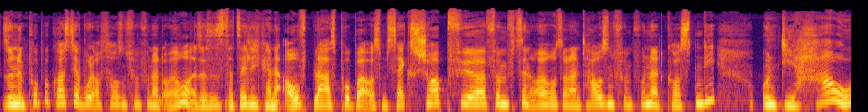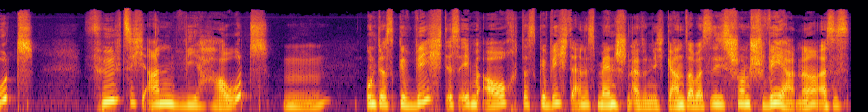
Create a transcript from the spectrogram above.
so eine Puppe kostet ja wohl auch 1500 Euro. Also es ist tatsächlich keine Aufblaspuppe aus dem Sexshop für 15 Euro, sondern 1500 kosten die. Und die Haut fühlt sich an wie Haut. Und das Gewicht ist eben auch das Gewicht eines Menschen. Also nicht ganz, aber es ist schon schwer, ne? Es ist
